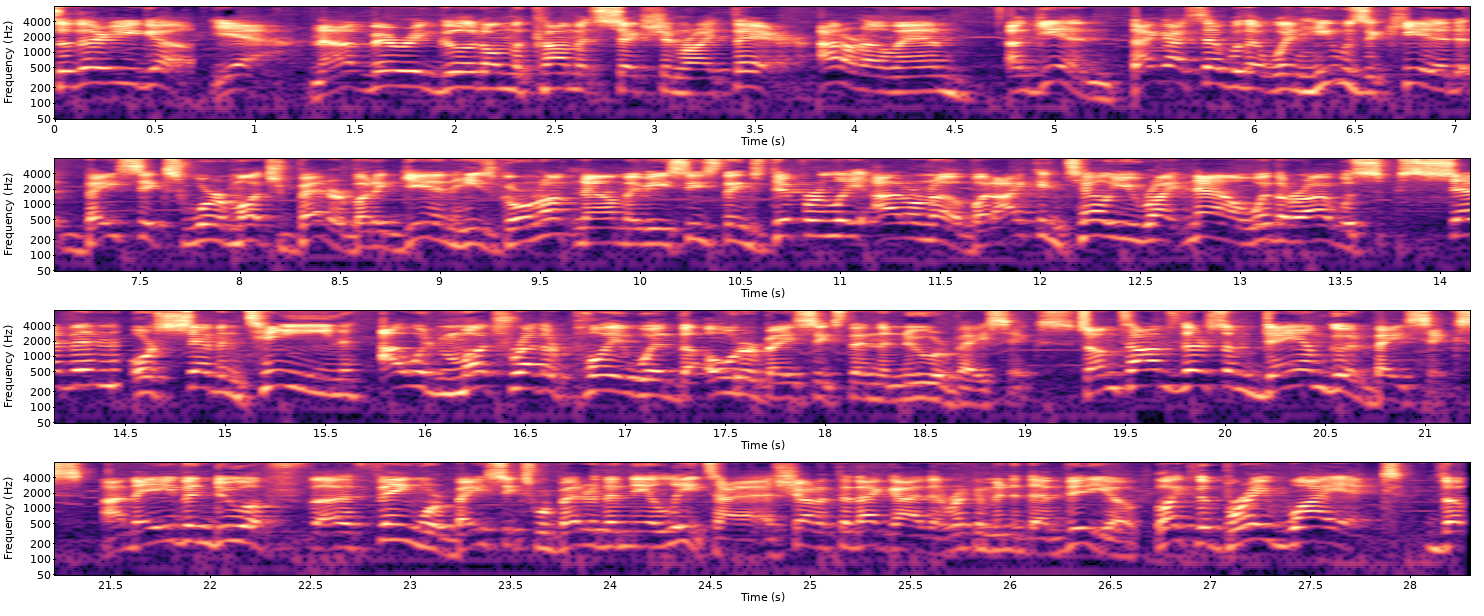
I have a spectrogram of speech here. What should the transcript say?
So there you go. Yeah, not very good on the comments section right there. I don't know, man. Again, that guy said that when he was a kid, basics were much better. But again, he's grown up now. Maybe he sees things differently. I don't know. But I can tell you right now, whether I was 7 or 17, I would much rather play with the older basics than the newer basics. Sometimes there's some damn good basics. I may even do a, thing where basics were better than the elites. I, I shout out to that guy that recommended that video. Like the Bray Wyatt, the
